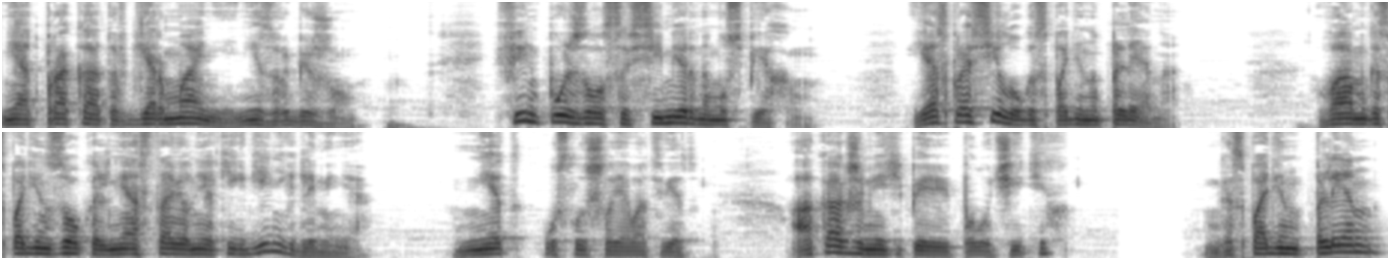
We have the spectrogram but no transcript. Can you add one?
ни от проката в Германии, ни за рубежом. Фильм пользовался всемирным успехом. Я спросил у господина Плена. «Вам господин Зоколь не оставил никаких денег для меня?» «Нет», — услышал я в ответ. «А как же мне теперь получить их?» Господин Плен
